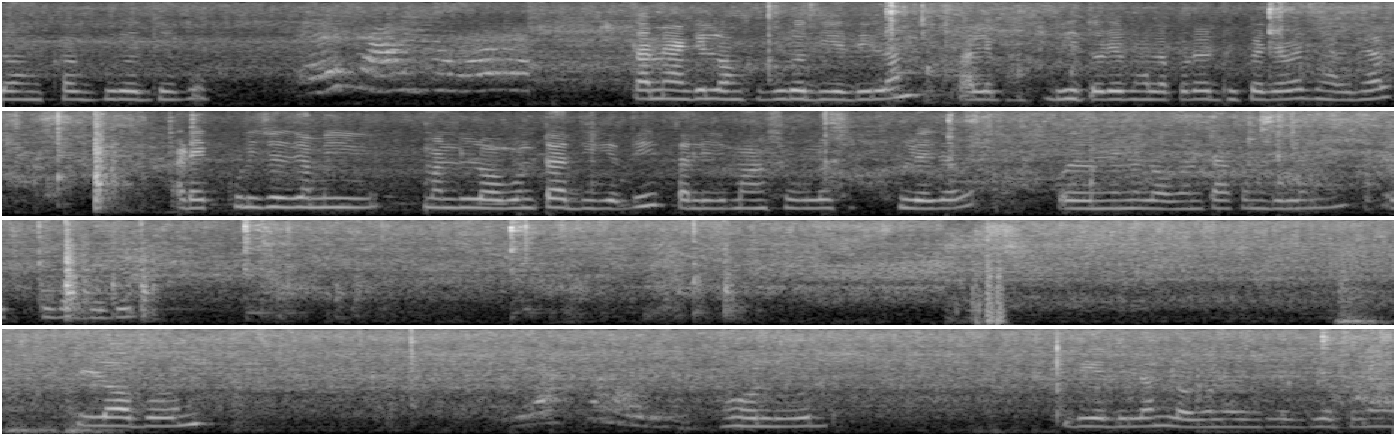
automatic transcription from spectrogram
লঙ্কা গুঁড়ো দেবো। তা আমি আগে লঙ্কা গুঁড়ো দিয়ে দিলাম, তাহলে ভিতরে ভালো করে ঢুকে যাবে ঝাল ঝাল। আর এক্ষুনি যদি আমি মানে লবণটা দিয়ে দিই, তাহলে মাংসগুলো সব খুলে যাবে। ওই জন্য লবণটা এখন দিলাম একটু বাদে দেব লবণ, হলুদ দিয়ে দিলাম, লবণের হলুদ দিয়ে দিলাম।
